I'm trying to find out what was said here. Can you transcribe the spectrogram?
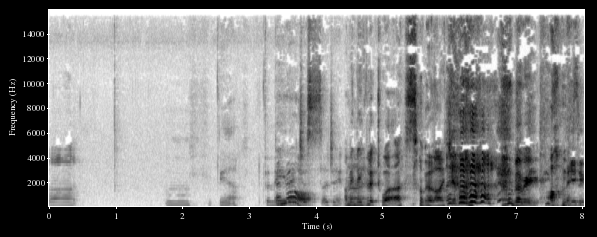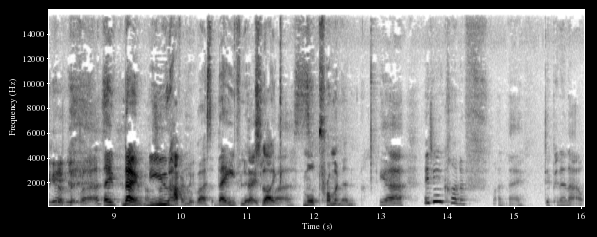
Mm, mm, yeah, for me, They're they not. just I don't. I mean, they've looked worse. I'm gonna lie to you. I'm very honest. you have looked worse. They no, you haven't looked worse. They've looked They've like more prominent. Yeah, they do kind of, I don't know, dip in and out.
